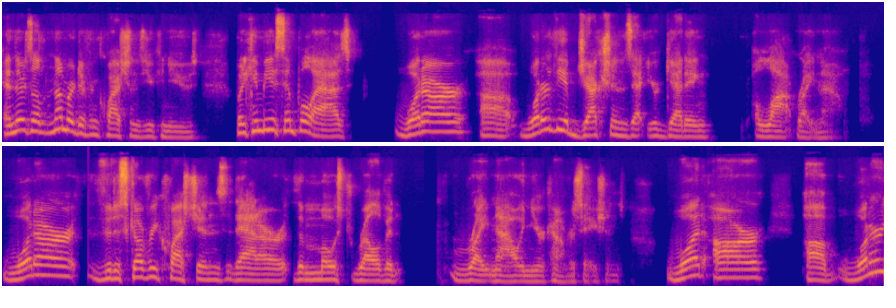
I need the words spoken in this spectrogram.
and there's a number of different questions you can use but it can be as simple as what are uh, what are the objections that you're getting a lot right now? What are the discovery questions that are the most relevant right now in your conversations? What are um, what are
